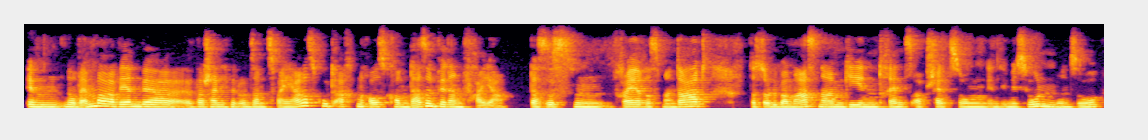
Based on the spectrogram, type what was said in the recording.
Im November werden wir wahrscheinlich mit unserem Zweijahresgutachten rauskommen. Da sind wir dann freier. Das ist ein freieres Mandat. Das soll über Maßnahmen gehen, Trends, Abschätzungen in Emissionen und so.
